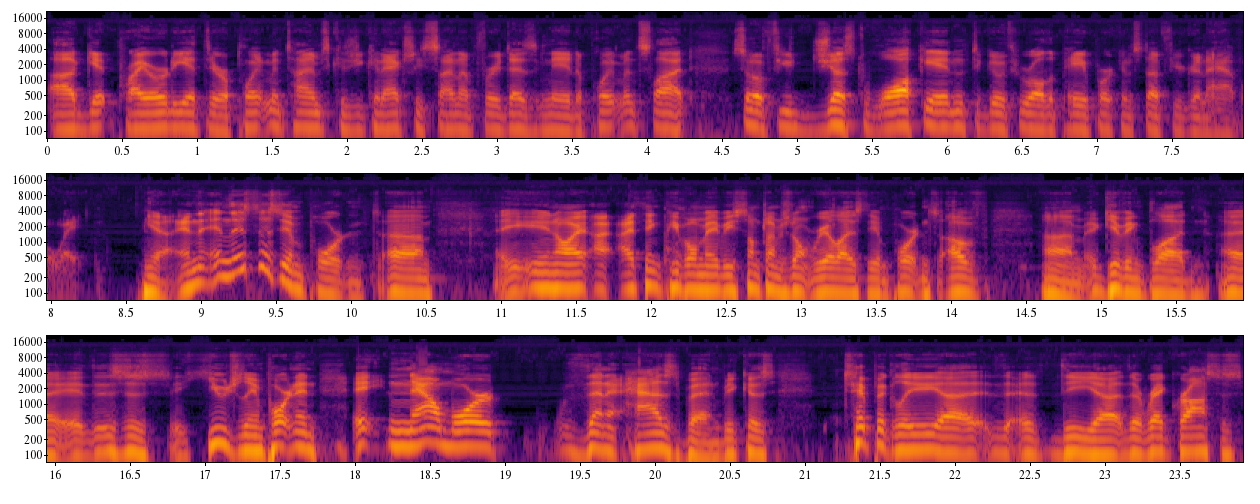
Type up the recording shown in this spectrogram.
uh, get priority at their appointment times because you can actually sign up for a designated appointment slot. So if you just walk in to go through all the paperwork and stuff, you're going to have a wait. Yeah, and and this is important. Um, you know, I, I think people maybe sometimes don't realize the importance of um, giving blood. Uh, it- this is hugely important, and it, now more than it has been because typically uh, the the, uh, the Red Cross is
